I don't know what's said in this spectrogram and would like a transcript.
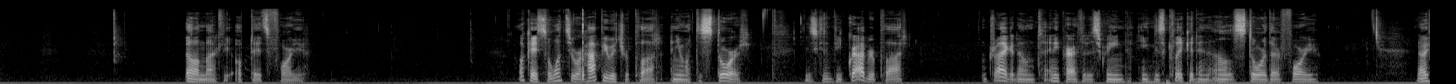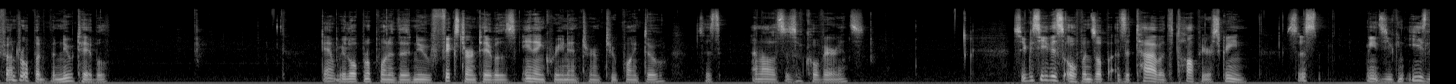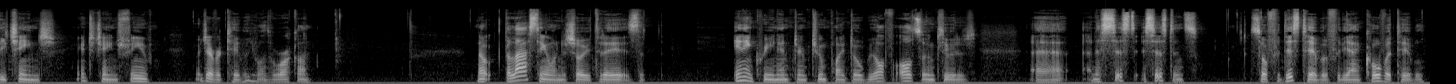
automatically updates for you. Okay, so once you are happy with your plot and you want to store it, you just simply grab your plot, drag it down to any part of the screen, and you can just click it in and it'll store there for you. Now if you want to open up a new table, again we'll open up one of the new fixed term tables in nQuery and nTerim 2.0, it says Analysis of Covariance. So you can see this opens up as a tab at the top of your screen. So this means you can easily change, interchange whichever table you want to work on. Now, the last thing I want to show you today is that in and nTerim 2.0 we have also included uh, an assist assistance. So for this table, for the ANCOVA table,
